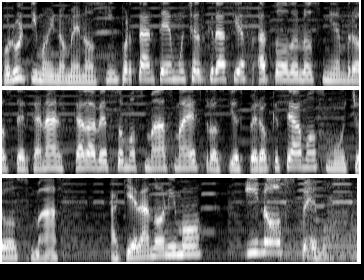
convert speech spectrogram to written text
Por último y no menos importante, muchas gracias a todos los miembros del canal. Cada vez somos más maestros y espero que seamos muchos más. Aquí el anónimo y nos vemos.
